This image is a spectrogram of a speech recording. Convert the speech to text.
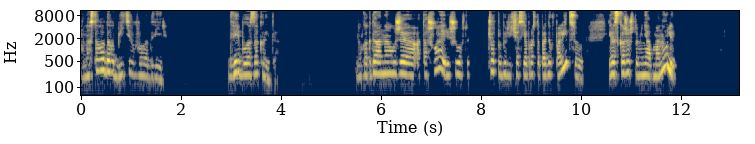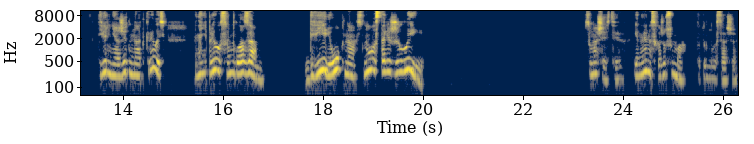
Она стала долбить в дверь. Дверь была закрыта. Но когда она уже отошла и решила, что, черт побери, сейчас я просто пойду в полицию и расскажу, что меня обманули, дверь неожиданно открылась, она не поверила своим глазам. Двери, окна снова стали жилые. Сумасшествие. Я, наверное, схожу с ума, подумала Саша.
